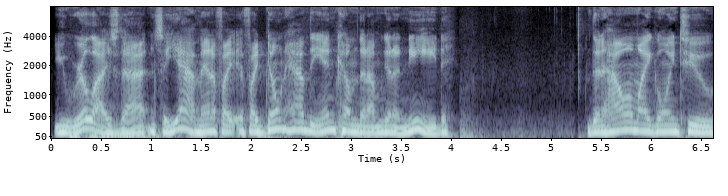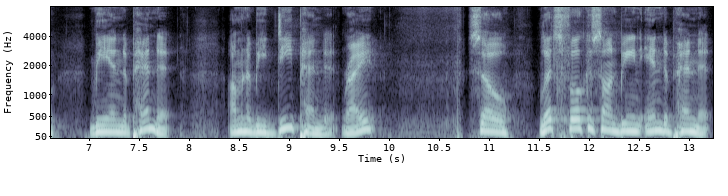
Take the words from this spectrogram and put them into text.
you realize that and say, "Yeah, man, if I if I don't have the income that I'm going to need, then how am I going to be independent? I'm going to be dependent, right? So, let's focus on being independent.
